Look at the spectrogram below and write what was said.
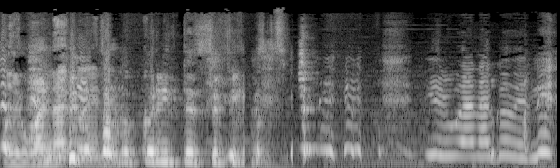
El guanaco de Con, con intensificación. Y el guanaco de NEM.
